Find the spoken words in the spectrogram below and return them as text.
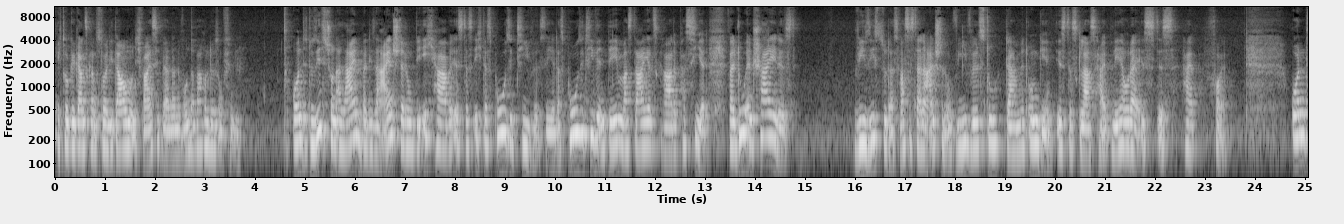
ich drücke ganz, ganz toll die Daumen und ich weiß, Sie werden eine wunderbare Lösung finden. Und du siehst schon allein bei dieser Einstellung, die ich habe, ist, dass ich das Positive sehe. Das Positive in dem, was da jetzt gerade passiert. Weil du entscheidest, wie siehst du das? Was ist deine Einstellung? Wie willst du damit umgehen? Ist das Glas halb leer oder ist es halb voll? Und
